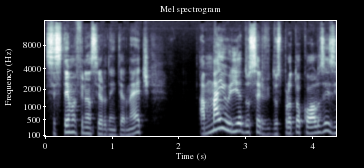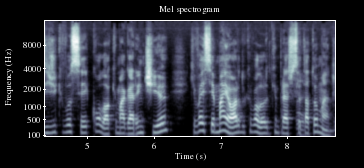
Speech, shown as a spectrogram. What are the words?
sistema financeiro da internet, a maioria dos, dos protocolos exige que você coloque uma garantia que vai ser maior do que o valor do que o empréstimo que você É. está tomando.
